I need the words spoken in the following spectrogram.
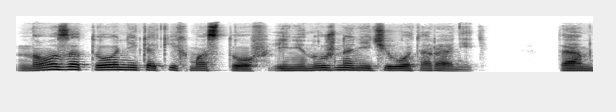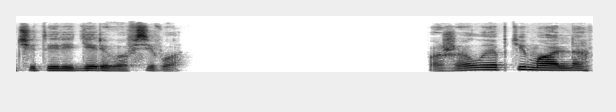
Но зато никаких мостов и не нужно ничего таранить. Там четыре дерева всего. Пожалуй, оптимально.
